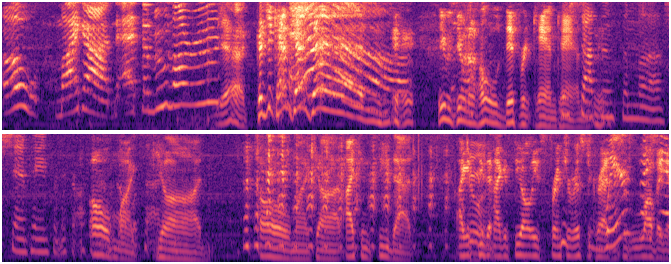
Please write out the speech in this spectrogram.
Oh my God! At the Moulin Rouge. Yeah, because you can't can, can! Yeah. he was doing a whole different can, He can. shot them some uh, champagne from across. Oh room my times. god. Oh my god. I can see that. I can see that. I can see all these French aristocrats Where's just my loving it.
